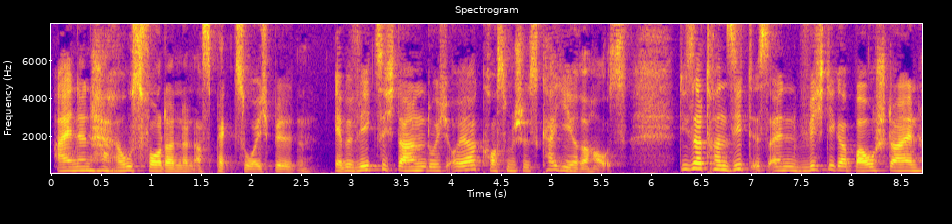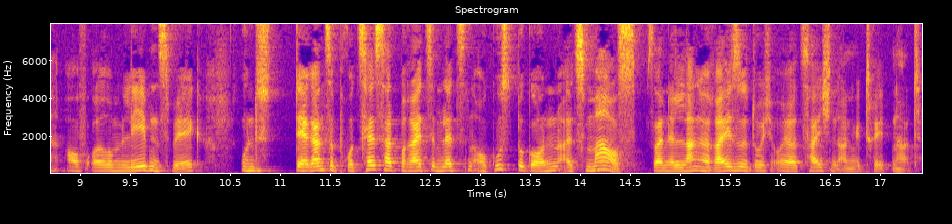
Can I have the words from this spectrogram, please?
einen herausfordernden Aspekt zu euch bilden. Er bewegt sich dann durch euer kosmisches Karrierehaus. Dieser Transit ist ein wichtiger Baustein auf eurem Lebensweg und der ganze Prozess hat bereits im letzten August begonnen, als Mars seine lange Reise durch euer Zeichen angetreten hat.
